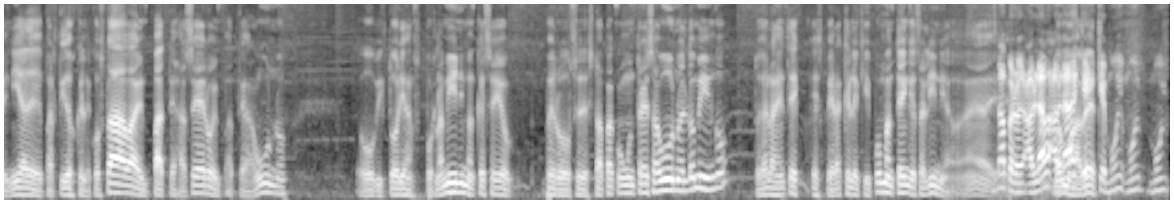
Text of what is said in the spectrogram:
venía de partidos que le costaba, empates a cero, empates a uno, o victorias por la mínima, qué sé yo. Pero se destapa con un 3 a 1 el domingo, entonces la gente espera que el equipo mantenga esa línea. Eh, No, pero hablaba, hablaba que, que muy, muy, muy,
